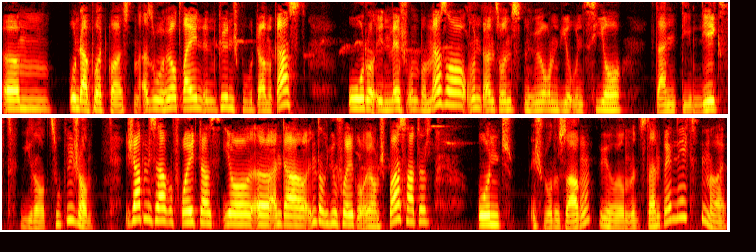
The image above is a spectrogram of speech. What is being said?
ähm, und am Podcasten. Also hört rein in Königsbuch Dame Gast oder in Mesh unter Messer und ansonsten hören wir uns hier dann demnächst wieder zu Büchern. Ich habe mich sehr gefreut, dass ihr äh, an der Interviewfolge euren Spaß hattet und ich würde sagen, wir hören uns dann beim nächsten Mal.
